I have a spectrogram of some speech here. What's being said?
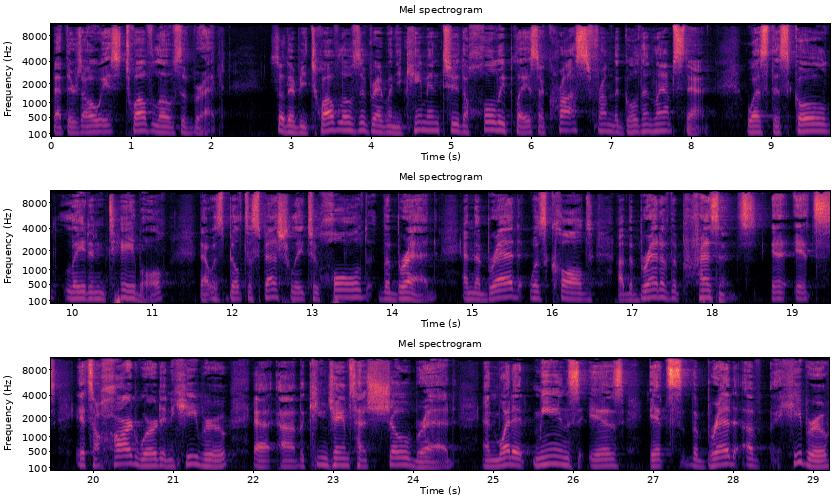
that there's always 12 loaves of bread. So there'd be 12 loaves of bread when you came into the holy place across from the golden lampstand was this gold laden table that was built especially to hold the bread. And the bread was called uh, the bread of the presence. It, it's it's a hard word in hebrew. Uh, uh, the king james has show bread and what it means is it's the bread of hebrew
